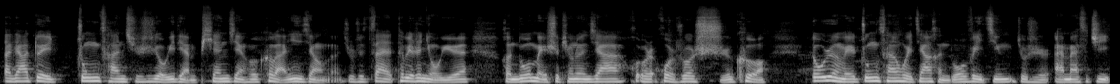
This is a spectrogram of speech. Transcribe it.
大家对中餐其实有一点偏见和刻板印象的，就是在特别是纽约，很多美食评论家或者或者说食客都认为中餐会加很多味精，就是 MSG，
